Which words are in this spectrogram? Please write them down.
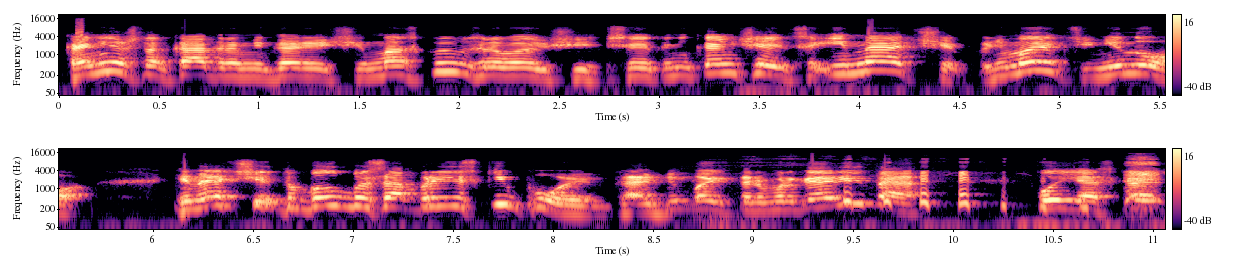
Конечно, кадрами горящей Москвы, взрывающейся, это не кончается. Иначе, понимаете, не но. Иначе это был бы заприский поинт, а не мастер Маргарита. Ой, я, скажу,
